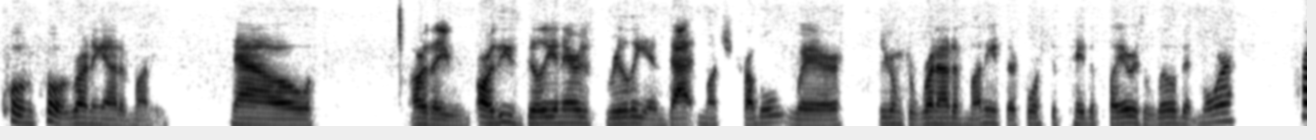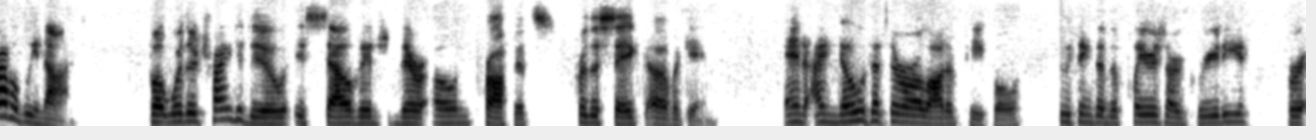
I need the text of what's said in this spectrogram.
quote unquote running out of money now are they are these billionaires really in that much trouble where they're going to run out of money if they're forced to pay the players a little bit more? Probably not. But what they're trying to do is salvage their own profits for the sake of a game. And I know that there are a lot of people who think that the players are greedy for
